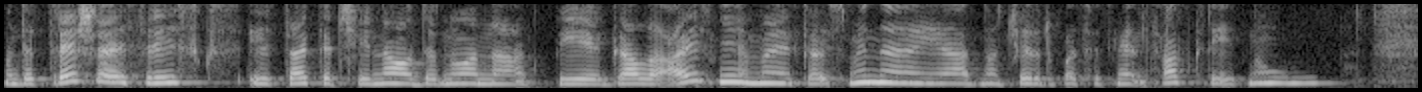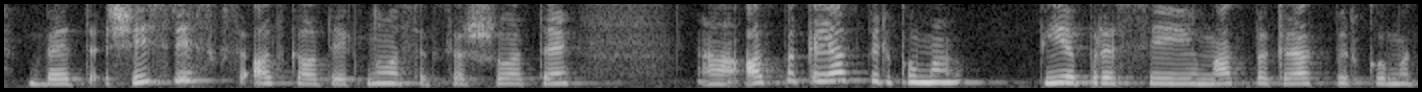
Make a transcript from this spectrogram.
Un tad trešais risks ir tas, ka šī nauda nonāk pie gala aizņēmēja, kā jūs minējāt, no 14 viens atkrīt. Nu, Bet šis risks atkal tiek nosakts ar šo atpakaļ atpirkuma pieprasījumu, atpakaļ atpirkuma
